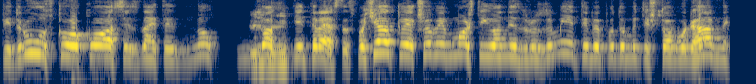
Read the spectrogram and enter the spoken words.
під руського коси, знаєте, ну, досить інтересно. Спочатку, якщо ви можете його не зрозуміти, ви подумаєте, що вульгарний.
